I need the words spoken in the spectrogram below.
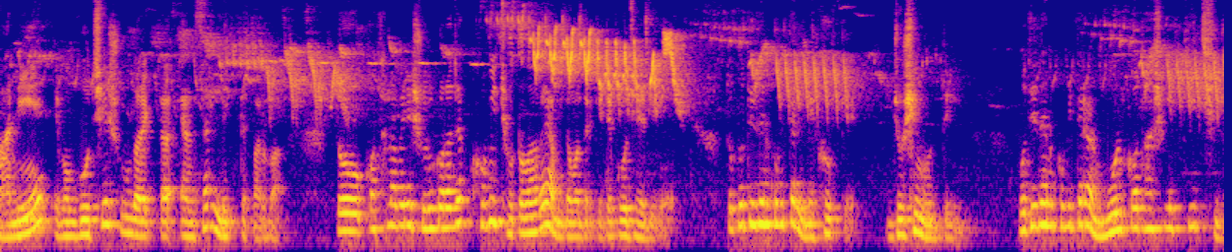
বানিয়ে এবং গুছিয়ে সুন্দর একটা অ্যান্সার লিখতে পারবা। তো কথা না বেরিয়ে শুরু করা যাক, খুবই ছোটোভাবে আমি তোমাদেরকে এটা বুঝিয়ে দিব। তো প্রতিদান কবিতার লেখককে জসিম উদ্দিন প্রতিদান কবিতার মূল কথা আসলে কি ছিল?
